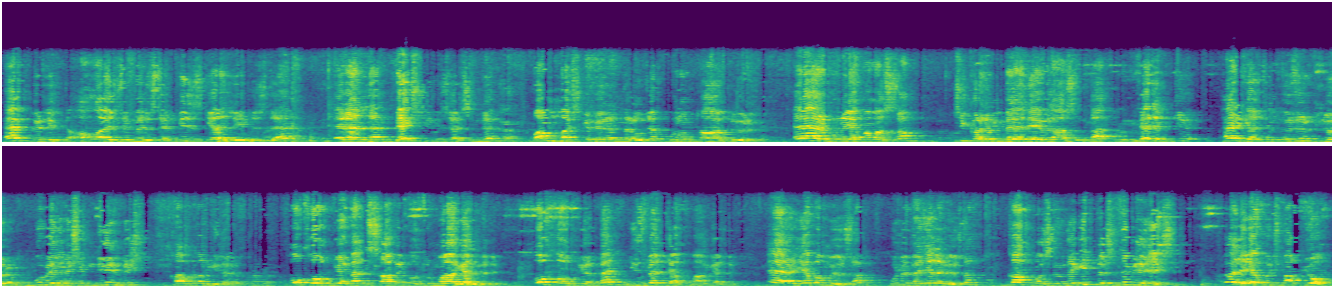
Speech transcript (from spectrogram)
Hep birlikte Allah izin verirse biz geldiğimizde erenler 5 yıl içerisinde bambaşka bir erenler olacak. Bunun veriyorum. Eğer bunu yapamazsam çıkarım belediye binasında derim ki herkesten özür diliyorum. Bu benim işim değilmiş. Kalkar giderim. O koltuğa ben sabit oturmaya gelmedim. O koltuğa ben hizmet yapmaya geldim. Eğer yapamıyorsam, bunu beceremiyorsam kalkmasını da gitmesini de bileceksin. Öyle yapışmak yok.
